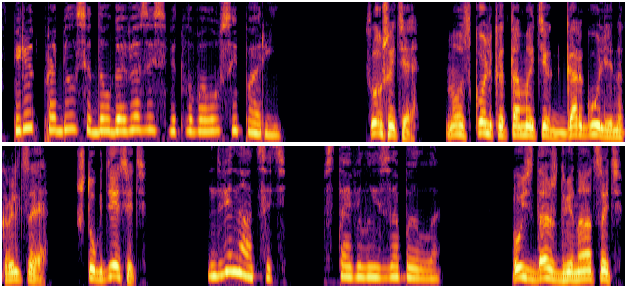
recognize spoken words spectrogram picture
Вперед пробился долговязый светловолосый парень. «Слушайте, ну сколько там этих горгулей на крыльце? Штук десять?» «Двенадцать», — вставила Изабелла. «Пусть даже двенадцать.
